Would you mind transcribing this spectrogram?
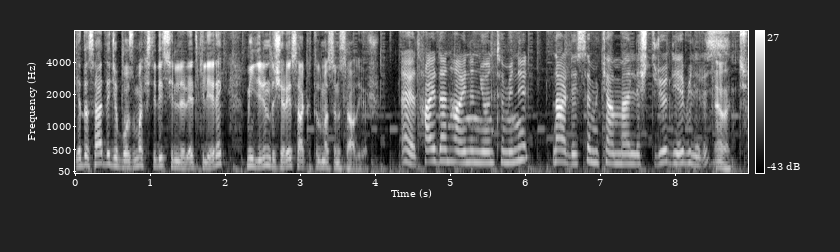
ya da sadece bozmak istediği sinirleri etkileyerek midenin dışarıya sarkıtılmasını sağlıyor. Evet, Heidenhain'in yöntemini neredeyse mükemmelleştiriyor diyebiliriz. Evet.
